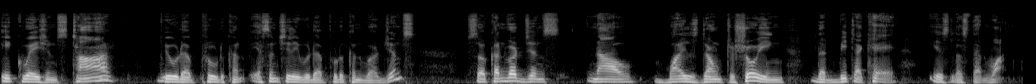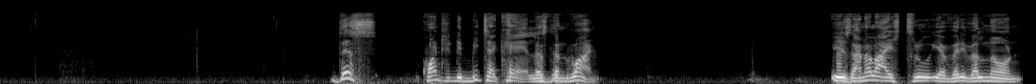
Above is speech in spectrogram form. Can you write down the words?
equation star we would have proved essentially we would have proved convergence. So convergence now boils down to showing that beta k is less than 1. This quantity beta k less than 1 is analyzed through a very well known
